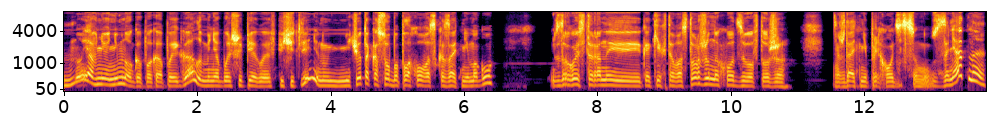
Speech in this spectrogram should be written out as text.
Ну, я в нее немного пока поиграл, у меня больше первое впечатление. Ну, ничего так особо плохого сказать не могу. С другой стороны, каких-то восторженных отзывов тоже ждать не приходится. Ну, занятно,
